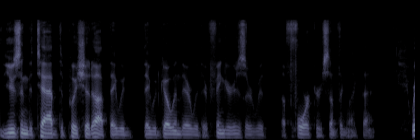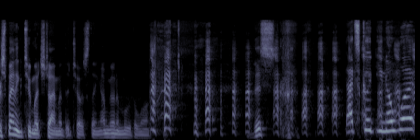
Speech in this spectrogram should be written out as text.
using the tab to push it up, they would they would go in there with their fingers or with a fork or something like that. We're spending too much time on the toast thing. I'm going to move along. this that's good. You know what?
